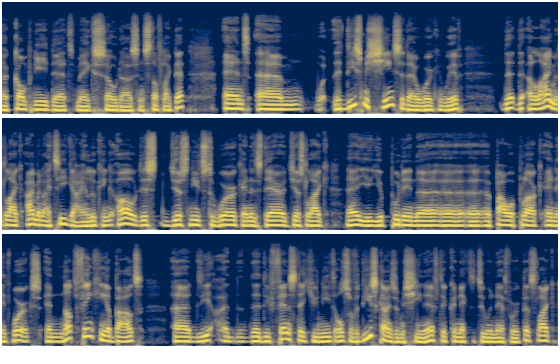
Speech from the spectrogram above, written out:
A company that makes sodas and stuff like that, and um, these machines that I'm working with, the, the alignment like i'm an it guy and looking oh this just needs to work and it's there just like hey you, you put in a, a, a power plug and it works and not thinking about uh, the uh, the defense that you need also for these kinds of machines if they're connected to a network that's like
